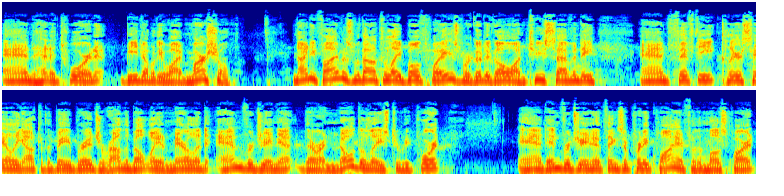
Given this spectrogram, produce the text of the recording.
and headed toward BWI Marshall. 95 is without delay both ways. We're good to go on 270 and 50 clear sailing out to the Bay Bridge around the Beltway in Maryland and Virginia. There are no delays to report. And in Virginia, things are pretty quiet for the most part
